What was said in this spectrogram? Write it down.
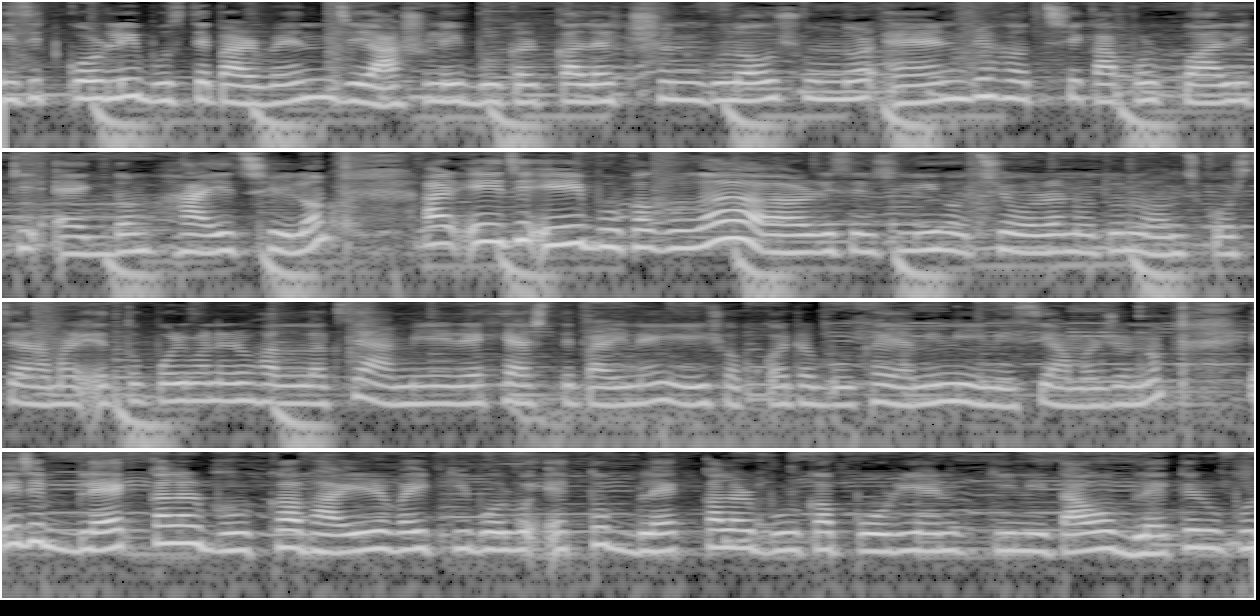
ভিজিট করলেই বুঝতে পারবেন যে আসলে এই বুরকার কালেকশনগুলোও সুন্দর অ্যান্ড হচ্ছে কাপড় কোয়ালিটি একদম হাই ছিল। আর এই যে এই বুরকাগুলা রিসেন্টলি হচ্ছে ওরা নতুন লঞ্চ করছে আর আমার এত পরিমাণের ভালো লাগছে, আমি রেখে আসতে পারি নাই। এই সব কয়টা বুরখাই আমি নিয়ে নিয়েছি আমার জন্য। এই যে ব্ল্যাক কালার বুরকা ভাইয়ের ভাই, কি বলব, এত ব্ল্যাক কালার বুরকা পরি অ্যান্ড কিনি, তাও ব্ল্যাকের উপর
